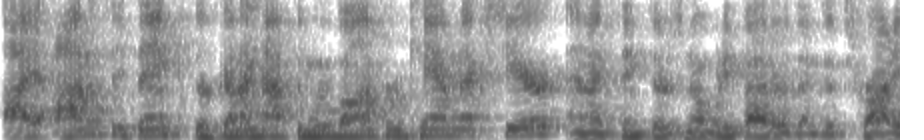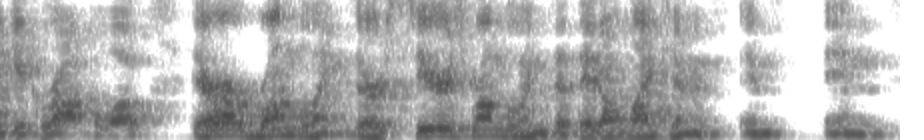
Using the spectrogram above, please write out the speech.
I honestly think they're gonna have to move on from Cam next year, and I think there's nobody better than to try to get Garoppolo. There are rumblings, there are serious rumblings that they don't like him in in, in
